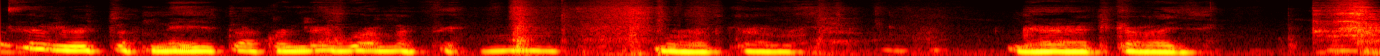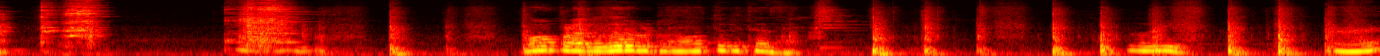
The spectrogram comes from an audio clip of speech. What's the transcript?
रोज चटणी टाकून लय गोड लागते हम्म. मुळात कालवण घाट करायचे. भोपळा बी गरगटून होतो की त्याचा? होय. काय?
